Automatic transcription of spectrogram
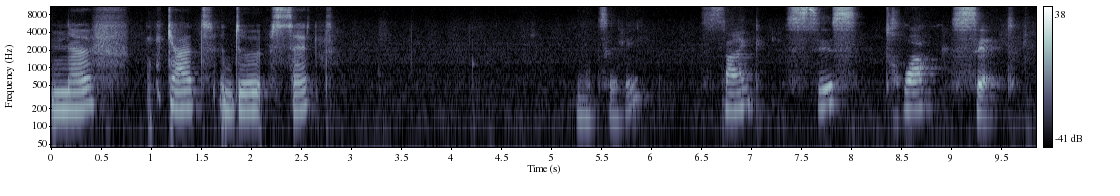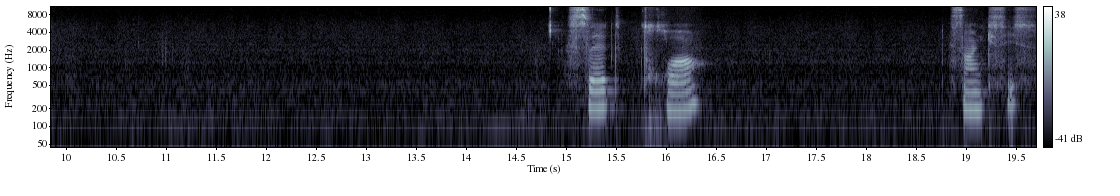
9, 4, 2, 7. Une autre série. 5, 6, 3, 7. Sept, trois, cinq, six,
